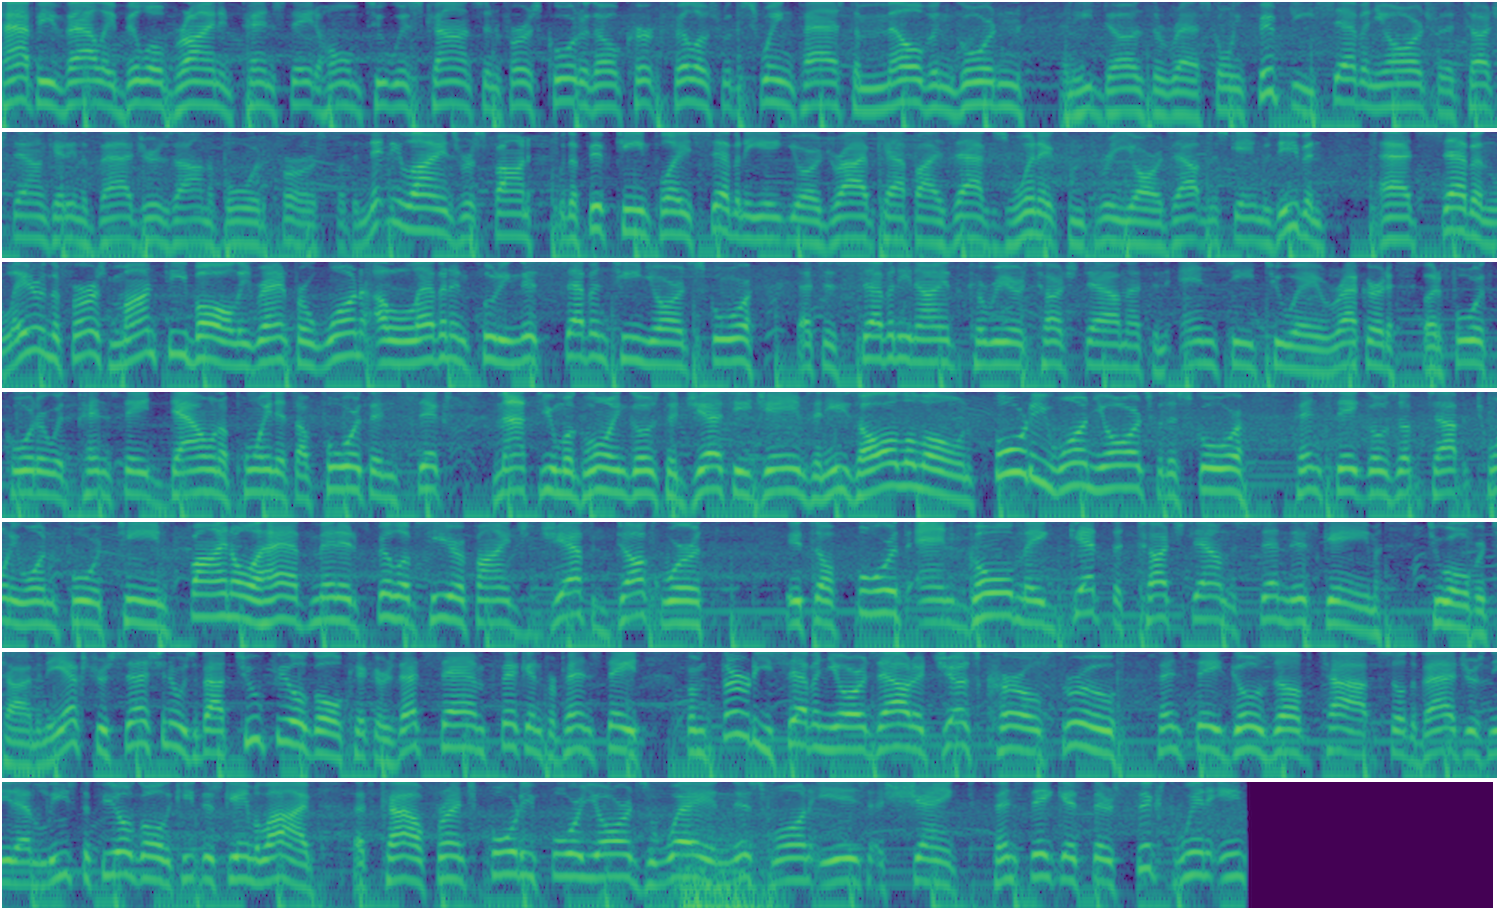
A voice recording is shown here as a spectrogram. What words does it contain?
Happy Valley, Bill O'Brien at Penn State, home to Wisconsin. First quarter, though, Curt Phillips with a swing pass to Melvin Gordon, and he does the rest, going 57 yards for the touchdown, getting the Badgers on the board first. But the Nittany Lions respond with a 15 play, 78 yard drive capped by Zach Zwinak from three yards out, and this game was even at seven. Later in the first, Montee Ball, he ran for 111, including this 17 yard score. That's his 79th career touchdown. That's an NCAA record. But fourth quarter with Penn State down a point, it's a fourth and six. Matthew McGloin goes to Jesse James, and he's all alone. 41 yards for the score. Penn State goes up top 21 14. Final half minute, Phillips here finds Jeff Duckworth. It's a fourth and goal, they get the touchdown to send this game to overtime. In the extra session, it was about two field goal kickers. That's Sam Ficken for Penn State. From 37 yards out, it just curls through. Penn State goes up top, so the Badgers need at least a field goal to keep this game alive. That's Kyle French 44 yards away, and this one is shanked. Penn State gets their sixth win in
